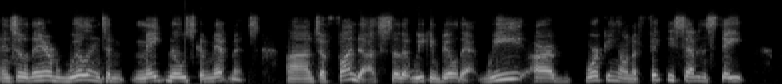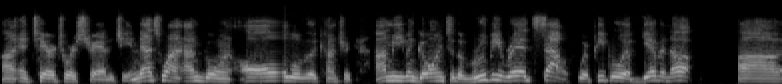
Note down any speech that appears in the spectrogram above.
And so they're willing to make those commitments uh, to fund us so that we can build that. We are working on a 57 state uh, and territory strategy. And that's why I'm going all over the country. I'm even going to the ruby red South where people have given up uh,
